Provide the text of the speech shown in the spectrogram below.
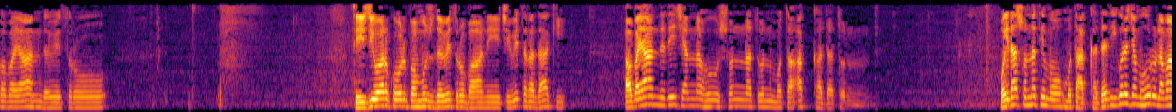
په بیان د وترو تیزی ورکول په مز د وترو باندې چې وتر ادا کی او بیان د دې چې انه سنت متأکدتن وای دا سنت متأکده دی ګوره جمهور علما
